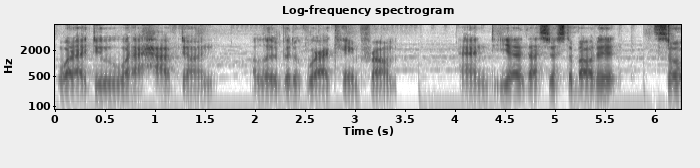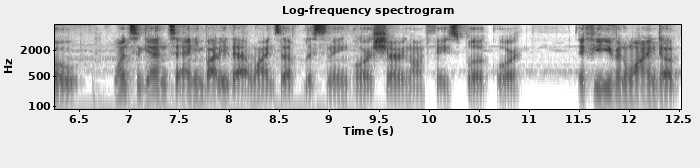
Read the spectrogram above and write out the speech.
what I do, what I have done, a little bit of where I came from. And yeah, that's just about it. So, once again, to anybody that winds up listening or sharing on Facebook, or if you even wind up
